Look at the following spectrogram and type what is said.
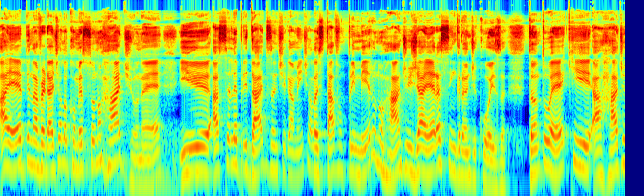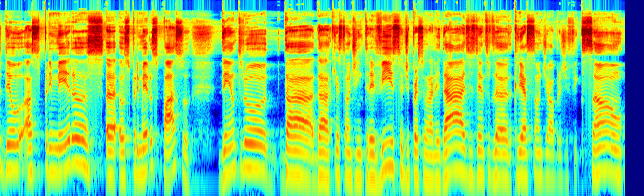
A Hebe, na verdade, ela começou no rádio, né? E as celebridades, antigamente, elas estavam primeiro no rádio e já era, assim, grande coisa. Tanto é que a rádio deu as primeiras, eh, os primeiros passos dentro da, da questão de entrevista, de personalidades, dentro da criação de obras de ficção,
